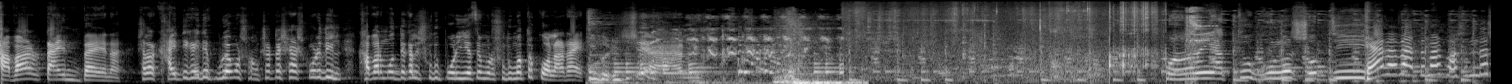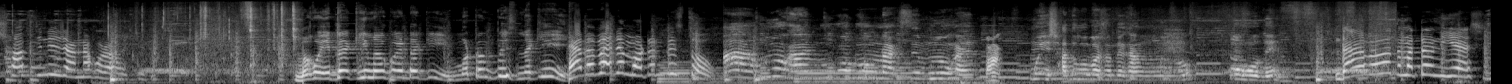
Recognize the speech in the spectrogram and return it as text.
খাবার টাইম পায় না। শালা খাইতে খাইতে পুরো আমার সংসারটা শেষ করে দিল। খাবার মধ্যে খালি শুধু পড়িয়েছে মোর শুধুমাত্র কলাটায়। মানে এতগুলো সবজি। হ্যাঁ বাবা তোমার পছন্দের সব জিনিস রান্না করা হয়েছে। মাগো এটা কি মাগো এটা কি? মটন পিস নাকি? হ্যাঁ বাবা এটা মটন পিস তো। আ, মুইও খাই মুখও বউ নাকছে মুইও খাই মুই সাধু বাবার সাথে খাং মুইও মুখও দে। দাঁড়া বাবা তোমারটাও নিয়ে আসি।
